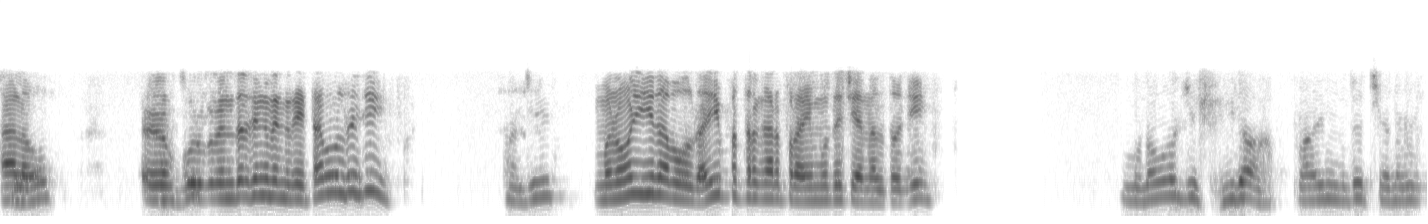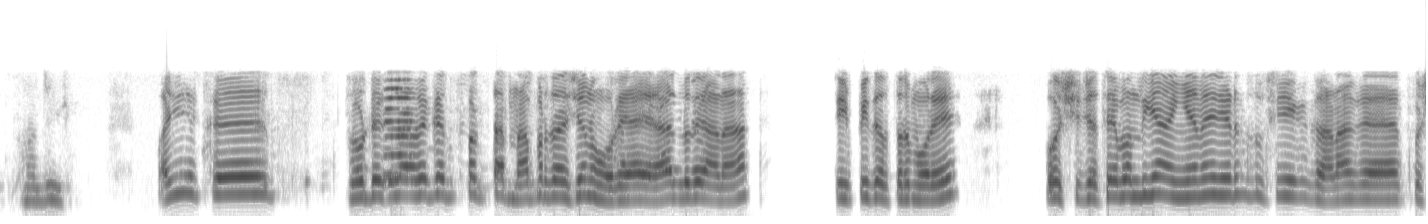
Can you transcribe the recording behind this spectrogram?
ਹੈਲੋ। ਗੁਰਗੋਬਿੰਦਰ ਸਿੰਘ ਰੰਗਰੇਟਾ ਬੋਲਦੇ ਜੀ? ਹਾਂਜੀ। ਮਨੋਜ ਜੀ ਦਾ ਬੋਲਦਾ ਜੀ ਪੱਤਰਕਾਰ ਪ੍ਰਾਈਮ ਦੇ ਚੈਨਲ ਤੋਂ ਜੀ। ਮਨੋਜ ਹੀਰਾ ਪ੍ਰਾਈਮ ਦੇ ਚੈਨਲ ਹਾਂਜੀ। ਭਾਜੀ ਇੱਕ ਤੁਹਾਡੇ ਖਿਲਾਫ ਇੱਕ ਪ- ਧਰਨਾ ਪ੍ਰਦਰਸ਼ਨ ਹੋ ਰਿਹਾ ਆ ਲੁਧਿਆਣਾ ਟੀਪੀ ਦਫ਼ਤਰ ਮੋਰੇ। ਕੁਝ ਜਥੇਬੰਦੀਆਂ ਆਈਆਂ ਨੇ ਜਿਹੜੇ ਤੁਸੀਂ ਇੱਕ ਗਾਣਾ ਗਾਇਆ ਕੁਝ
